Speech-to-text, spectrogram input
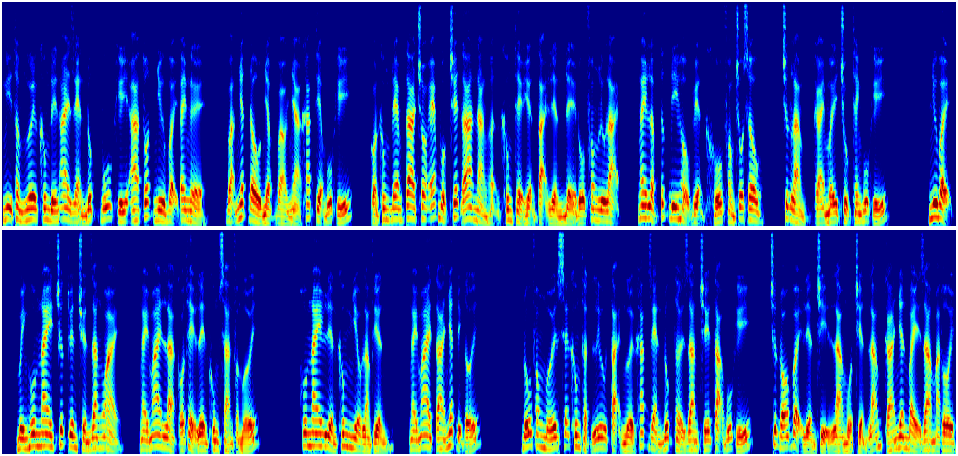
nghĩ thầm ngươi không đến ai rèn đúc vũ khí a tốt như vậy tay nghề, vạn nhất đầu nhập vào nhà khác tiệm vũ khí, còn không đem ta cho ép buộc chết a, nàng hận không thể hiện tại liền để đỗ phong lưu lại, ngay lập tức đi hậu viện khố phòng c h ỗ sâu, trước làm cái mấy chục thanh vũ khí. Như vậy, mình hôm nay trước tuyên truyền ra ngoài, ngày mai là có thể lên khung sản phẩm mới. Hôm nay liền không nhiều làm phiền, ngày mai ta nhất định tới. Đỗ phong mới sẽ không thật lưu tại người khác rèn đúc thời gian chế tạo vũ khí, trước đó vậy liền chỉ là một triển lãm cá nhân bày ra mà thôi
